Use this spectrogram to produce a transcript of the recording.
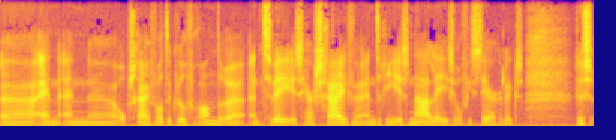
Uh, en en uh, opschrijven wat ik wil veranderen. En twee is herschrijven. En drie is nalezen of iets dergelijks. Dus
